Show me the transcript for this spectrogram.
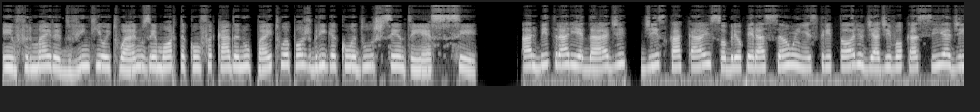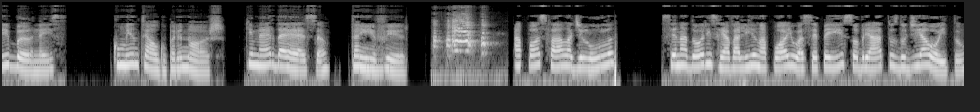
Enfermeira de 28 anos é morta com facada no peito após briga com adolescente em SC. Arbitrariedade, diz Cacai sobre operação em escritório de advocacia de Ibanez. Comente algo para nós. Que merda é essa? Tem a ver. Após fala de Lula, senadores reavaliam apoio à CPI sobre atos do dia 8.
